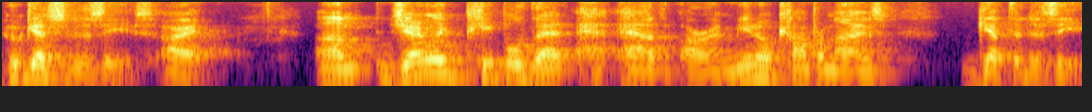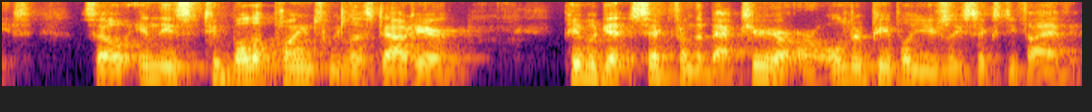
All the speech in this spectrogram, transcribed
who gets the disease? All right. Um, generally, people that ha have are immunocompromised get the disease. So in these two bullet points we list out here, people get sick from the bacteria or older people, usually 65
